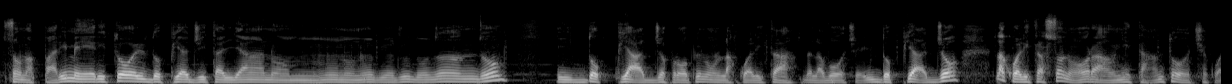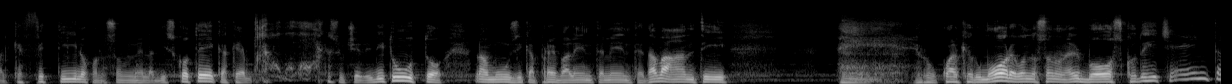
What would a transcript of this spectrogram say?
sono a pari merito, il doppiaggio italiano mm, non è piaciuto tanto il doppiaggio proprio, non la qualità della voce, il doppiaggio, la qualità sonora ogni tanto c'è qualche effettino quando sono nella discoteca che, che succede di tutto, la musica prevalentemente davanti, e qualche rumore quando sono nel bosco dei cento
